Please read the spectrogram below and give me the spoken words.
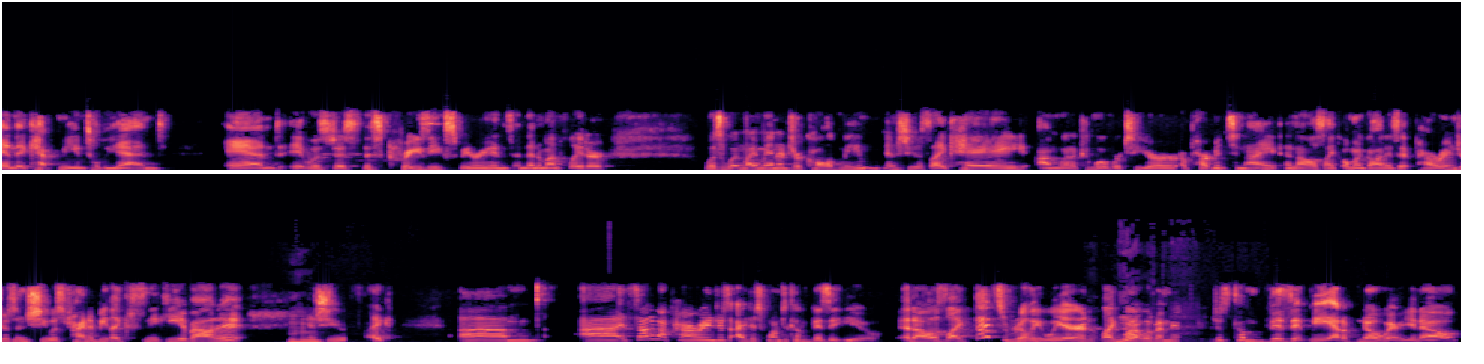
And they kept me until the end and it was just this crazy experience. And then a month later was when my manager called me and she was like, Hey, I'm going to come over to your apartment tonight. And I was like, Oh my God, is it Power Rangers? And she was trying to be like sneaky about it. Mm-hmm. And she was like, um, uh, it's not about Power Rangers. I just want to come visit you. And I was like, that's really weird. Like, yeah. why would my manager just come visit me out of nowhere, you know?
